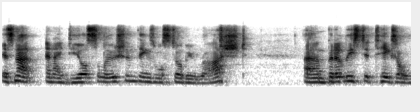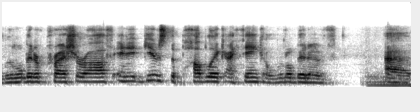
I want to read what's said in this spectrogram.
it's not an ideal solution. Things will still be rushed, um, but at least it takes a little bit of pressure off, and it gives the public, I think, a little bit of uh,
